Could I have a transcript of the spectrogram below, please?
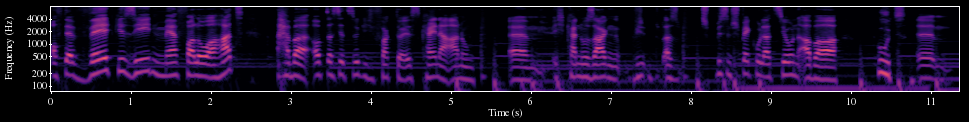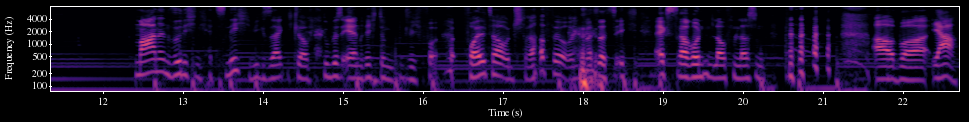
auf der Welt gesehen mehr Follower hat, aber ob das jetzt wirklich ein Faktor ist, keine Ahnung. Ähm, ich kann nur sagen, wie, also ein bisschen Spekulation, aber gut. Ähm, mahnen würde ich ihn jetzt nicht. Wie gesagt, ich glaube, du bist eher in Richtung wirklich Folter und Strafe und was weiß ich, extra Runden laufen lassen. aber ja,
